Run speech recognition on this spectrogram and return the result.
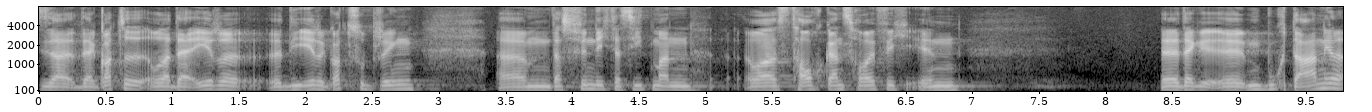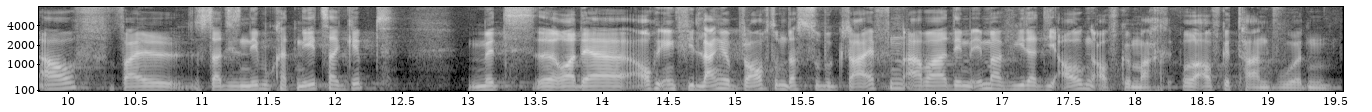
dieser, der Gott oder der Ehre, äh, die Ehre Gott zu bringen, ähm, das finde ich, das sieht man, oder es taucht ganz häufig in äh, der, äh, im Buch Daniel auf, weil es da diesen Nebukadnezar gibt, mit, äh, der auch irgendwie lange braucht, um das zu begreifen, aber dem immer wieder die Augen aufgemacht oder aufgetan wurden.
